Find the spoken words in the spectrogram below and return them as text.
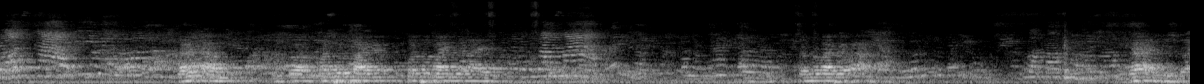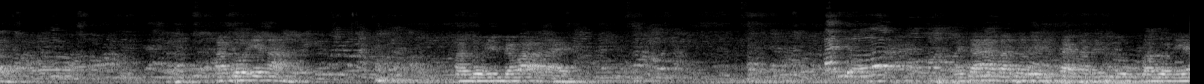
ย้อนกลับแล้วทำถูกต้องฟังตรไปฟังตรไปคืออะไรฟังมาฟังตรงไปแปลว่าใช่ถูกต้องฟังตัวเองอะฟังตัวเองแปลว่าอะไรบันทึก ไม่ใช่มาตัวเองใช่มาตัวคือมาตัวนี้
